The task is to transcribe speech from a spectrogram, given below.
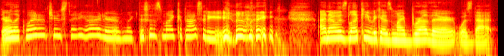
they were like, why don't you study harder? I'm like, this is my capacity. like, and I was lucky because my brother was that.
